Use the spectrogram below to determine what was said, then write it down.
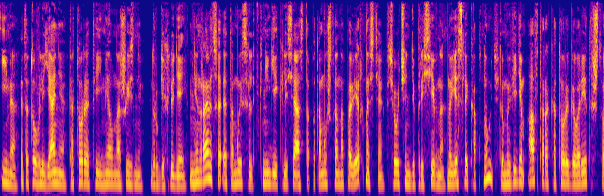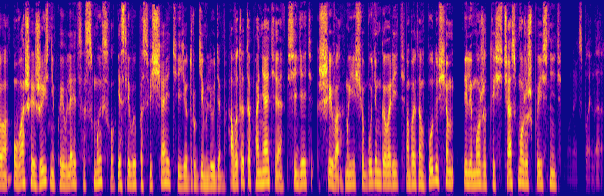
имя — это то влияние, которое ты имел на жизни других людей. Мне нравится эта мысль в книге Экклесиаста, потому что на поверхности все очень депрессивно. Но если копнуть, то мы видим автора, который говорит, что у вашей жизни появляется смысл, если вы посвящаете ее другим людям. А вот это понятие «сидеть Шива», мы еще будем говорить об этом в будущем, или, может, ты сейчас можешь пояснить? explain that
